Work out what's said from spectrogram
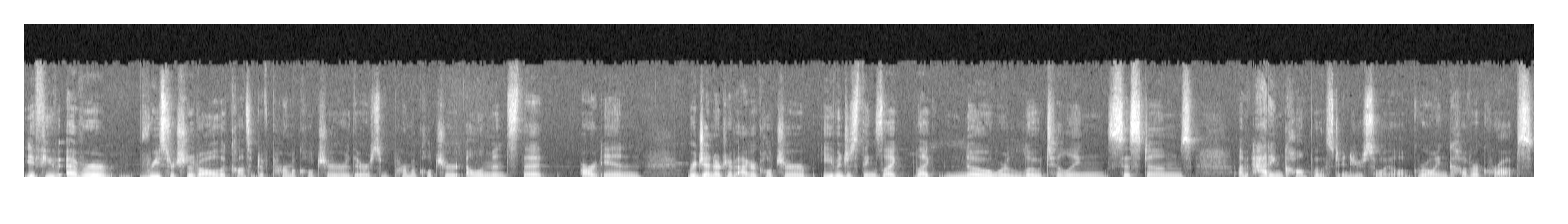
if you've ever researched at all the concept of permaculture, there are some permaculture elements that are in regenerative agriculture, even just things like like no or low tilling systems, um, adding compost into your soil, growing cover crops,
